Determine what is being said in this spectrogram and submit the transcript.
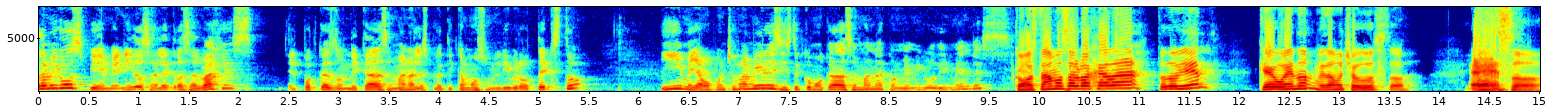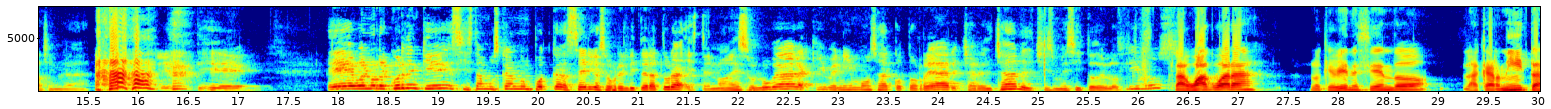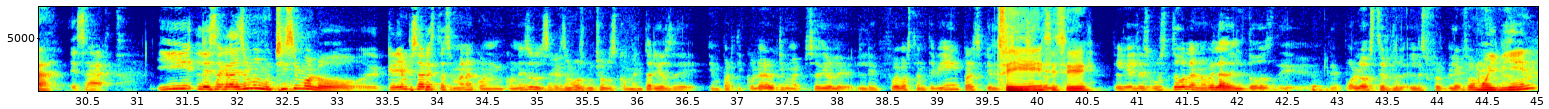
Hola amigos, bienvenidos a Letras Salvajes, el podcast donde cada semana les platicamos un libro o texto. Y me llamo Poncho Ramírez y estoy como cada semana con mi amigo Di Méndez. ¿Cómo estamos, salvajada? ¿Todo bien? Qué bueno, me da mucho gusto. Eso. Este, eh, bueno, recuerden que si están buscando un podcast serio sobre literatura, este no es su lugar. Aquí venimos a cotorrear, echar el chal, el chismecito de los libros. La guaguara, lo que viene siendo la carnita. Exacto. Y les agradecemos muchísimo lo... Quería empezar esta semana con, con eso, les agradecemos mucho los comentarios de... En particular, el último episodio le, le fue bastante bien, parece que... el Sí, sí, sí. le- les gustó la novela del 2 de, de Paul Auster, le- les fue, le fue muy bien.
